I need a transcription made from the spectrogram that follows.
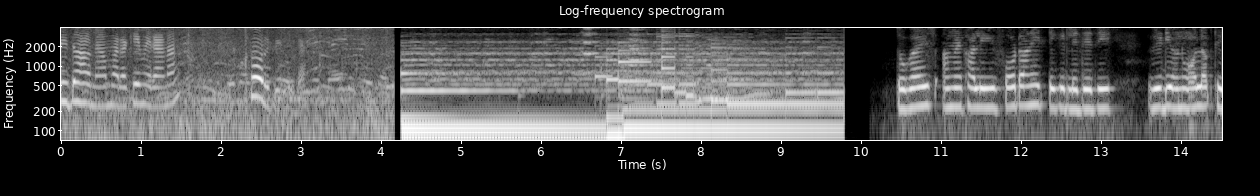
લીધા અને અમારા કેમેરાના સો રૂપિયા લીધા. તો ગાઈસ અમે ખાલી ફોટાની જ ટિકિટ લીધી હતી. વિડીયોનું અલગથી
